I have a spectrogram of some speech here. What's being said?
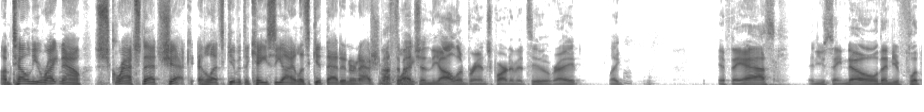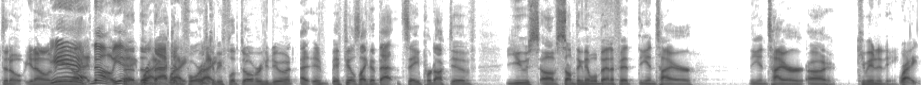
I'm telling you right now, scratch that check and let's give it to KCI and let's get that international Not to mention the olive branch part of it too, right? Like, if they ask and you say no, then you flipped it over. You know, what I mean? Yeah, Like, no, yeah, the, the right, back and right, forth right. can be flipped over if you do it. It, it feels like that that's a productive use of something that will benefit the entire the entire uh, community. Right.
